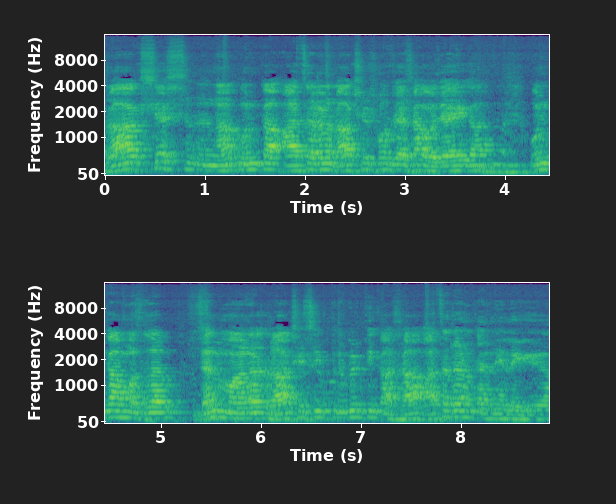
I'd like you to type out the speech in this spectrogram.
राक्षस ना उनका आचरण राक्षसों जैसा हो जाएगा। उनका मतलब जनमानस राक्षसी प्रवृत्ति का सा आचरण करने लगेगा।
